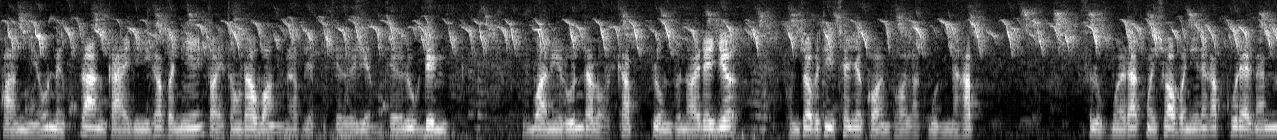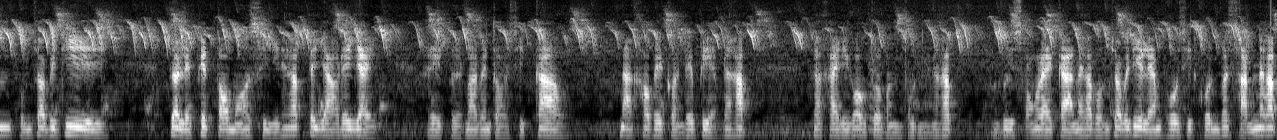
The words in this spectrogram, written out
ความเหนียวหนึบร่างกายดีครับวันนี้ต่อยต้องระวังนะครับอย่าไปเจอเหลี่ยมเจอลูกดึง ผมว่ามีรุ้นตลอดครับ ลงทุนน้อยได้เยอะ ผมชอบไปที่ชัยกรพอหลักบุญนะครับ สรุปมวยรักมวยชอบวันนี้นะครับ คู่แรกนั้น ผมชอบไปที่ยอดเหล็กเพชรต่อหมอสีนะครับได้ยาวได้ใหญ่เรทเปิดมาเป็นต่อ 19น่าเข้าไปก่อนได้เปรียบนะครับราคาดีก็ออกตัวบางทุนนะครับคู่ที่สองรายการนะครับ ผมชอบไปที่แหลมโพสิทธิ์คนพระสันนะครับ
